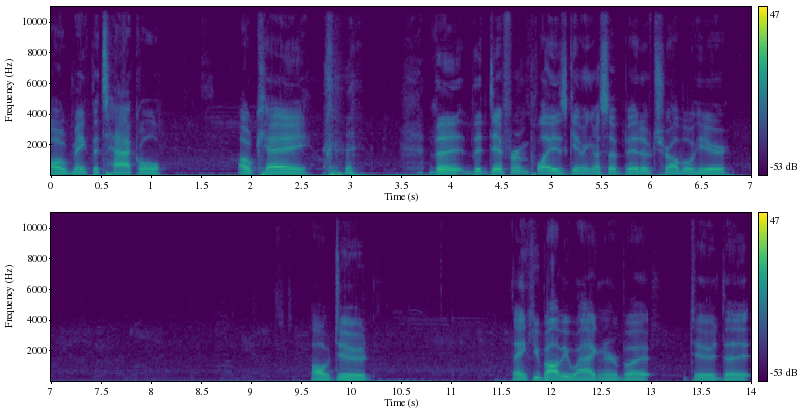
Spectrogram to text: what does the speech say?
Oh, make the tackle. Okay. the the different play is giving us a bit of trouble here. Oh, dude. Thank you, Bobby Wagner, but dude, the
